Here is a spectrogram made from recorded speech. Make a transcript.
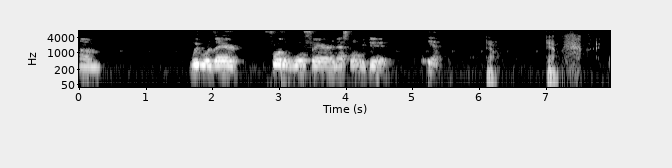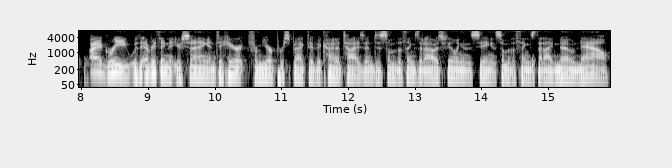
Um, we were there for the warfare, and that's what we did. Yeah. Yeah. Yeah. I agree with everything that you're saying, and to hear it from your perspective, it kind of ties into some of the things that I was feeling and seeing, and some of the things that I know now.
